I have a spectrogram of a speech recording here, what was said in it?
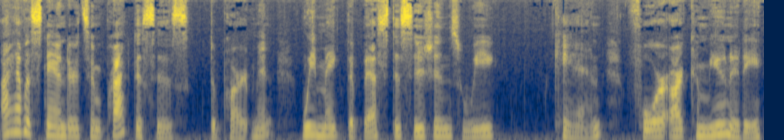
I have a standards and practices department. We make the best decisions we can for our community,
